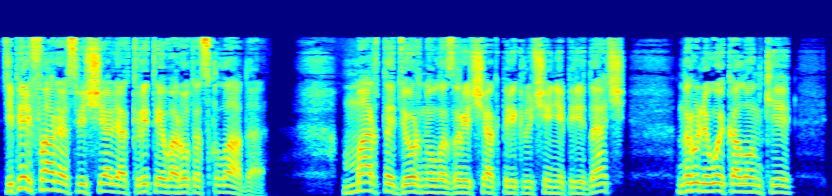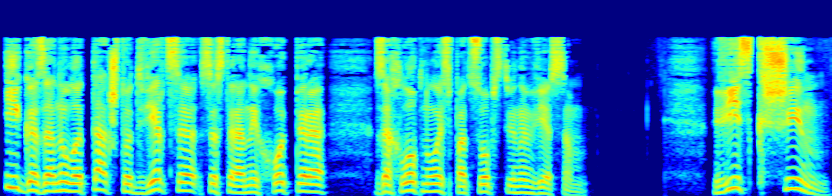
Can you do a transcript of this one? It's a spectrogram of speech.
Теперь фары освещали открытые ворота склада. Марта дернула за рычаг переключения передач на рулевой колонке и газанула так, что дверца со стороны Хоппера захлопнулась под собственным весом. Виск шин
